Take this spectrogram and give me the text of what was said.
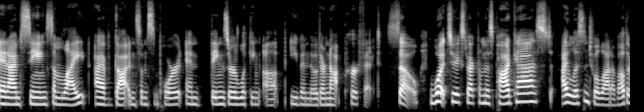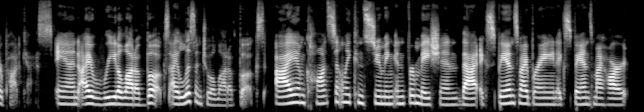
and I'm seeing some light. I've gotten some support and things are looking up, even though they're not perfect. So, what to expect from this podcast? I listen to a lot of other podcasts and I read a lot of books. I listen to a lot of books. I am constantly consuming information that expands my brain, expands my heart,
